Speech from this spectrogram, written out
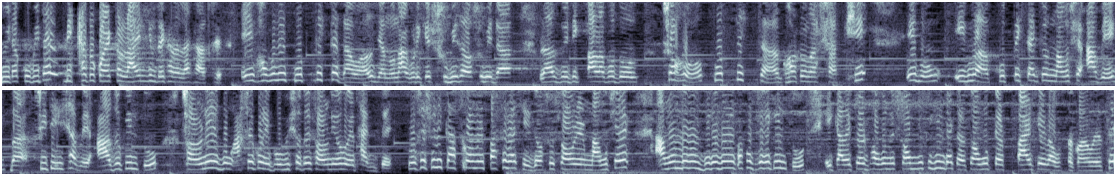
দুইটা কবিতার বিখ্যাত কয়েকটা লাইন কিন্তু এখানে লেখা আছে। এই ভবনের প্রত্যেকটা দেওয়াল যেন নাগরিকের সুবিধা, অসুবিধা, রাজনৈতিক পালাবদল সহ প্রত্যেকটা ঘটনার সাক্ষী এবং এগুলা প্রত্যেকটা একজন মানুষের আবেগ বা স্মৃতি হিসাবে আজও কিন্তু স্মরণীয় এবং আশা করি ভবিষ্যতে স্মরণীয় হয়ে থাকবে। প্রশাসনিক কাজকর্মের পাশাপাশি যশোর শহরের মানুষের আনন্দ এবং বিনোদনের কথা ভেবে কিন্তু এই কালেক্টরেট ভবনের সম্মুখে কিন্তু একটা চমৎকার পার্কের ব্যবস্থা করা হয়েছে,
